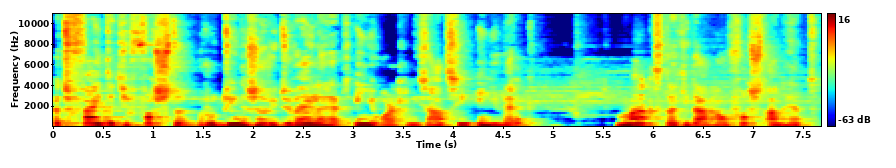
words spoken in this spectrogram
Ja. Het feit dat je vaste routines en rituelen hebt in je organisatie, in je werk, maakt dat je daar houvast aan hebt.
